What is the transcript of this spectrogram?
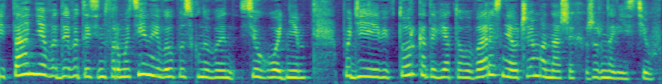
вітання. Ви дивитесь інформаційний випуск новин сьогодні. Події вівторка, 9 вересня, очима наших журналістів.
